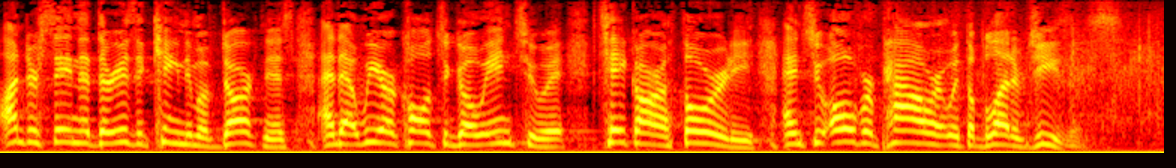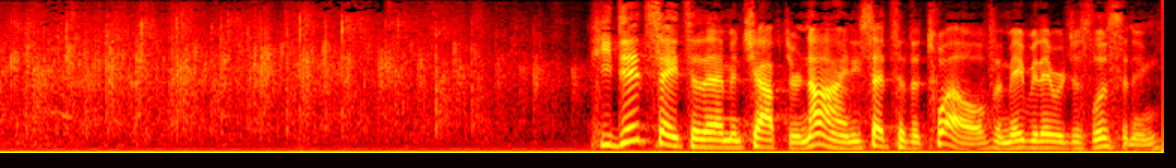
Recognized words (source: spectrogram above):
understanding that there is a kingdom of darkness, and that we are called to go into it, take our authority, and to overpower it with the blood of Jesus. He did say to them in chapter 9, he said to the 12, and maybe they were just listening.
